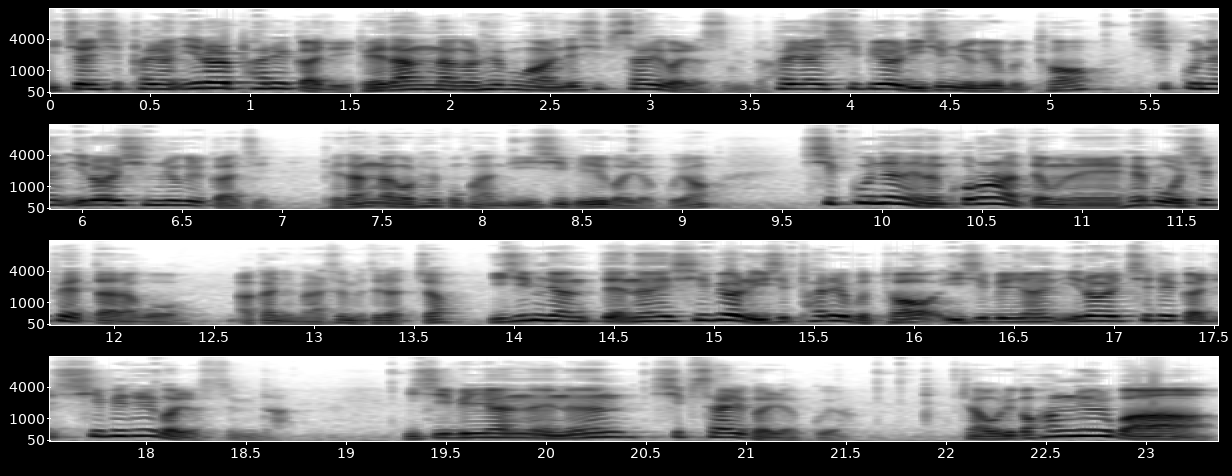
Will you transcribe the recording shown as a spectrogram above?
2018년 1월 8일까지 배당락을 회복하는 데 14일 걸렸습니다. 8년 12월 26일부터 19년 1월 16일까지 배당락을 회복하는 데 22일 걸렸고요. 19년에는 코로나 때문에 회복을 실패했다라고 아까 말씀을 드렸죠. 20년 때는 12월 28일부터 21년 1월 7일까지 11일 걸렸습니다. 21년에는 14일 걸렸고요. 자, 우리가 확률과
